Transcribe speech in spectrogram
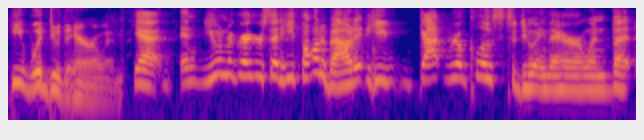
he would do the heroin. Yeah, and Ewan McGregor said he thought about it. He got real close to doing the heroin, but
